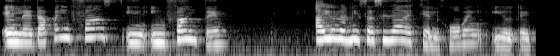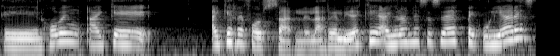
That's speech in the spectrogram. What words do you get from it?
en la etapa infante hay unas necesidades que el joven, eh, que el joven hay que hay que reforzarle. La realidad es que hay unas necesidades peculiares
